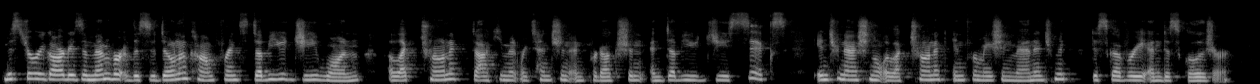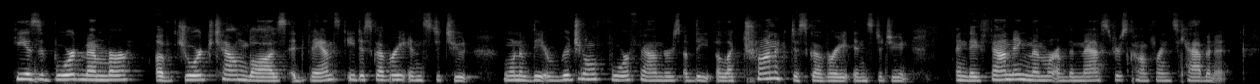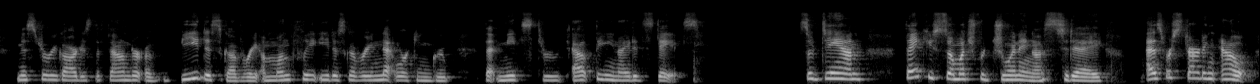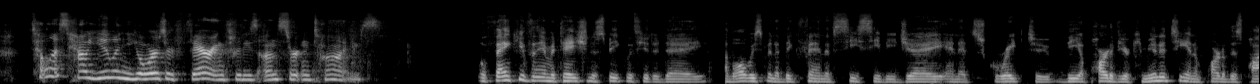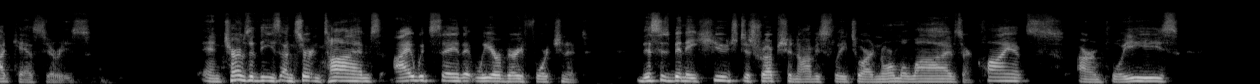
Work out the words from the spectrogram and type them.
Mr. Regard is a member of the Sedona Conference WG1 Electronic Document Retention and Production and WG6 International Electronic Information Management, Discovery and Disclosure. He is a board member of Georgetown Law's Advanced E-Discovery Institute, one of the original four founders of the Electronic Discovery Institute, and a founding member of the Masters Conference Cabinet. Mr. Regard is the founder of B Discovery, a monthly e-discovery networking group that meets throughout the United States. So Dan, thank you so much for joining us today. As we're starting out, tell us how you and yours are faring through these uncertain times. Well, thank you for the invitation to speak with you today. I've always been a big fan of CCBJ, and it's great to be a part of your community and a part of this podcast series. In terms of these uncertain times, I would say that we are very fortunate. This has been a huge disruption, obviously, to our normal lives, our clients, our employees.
